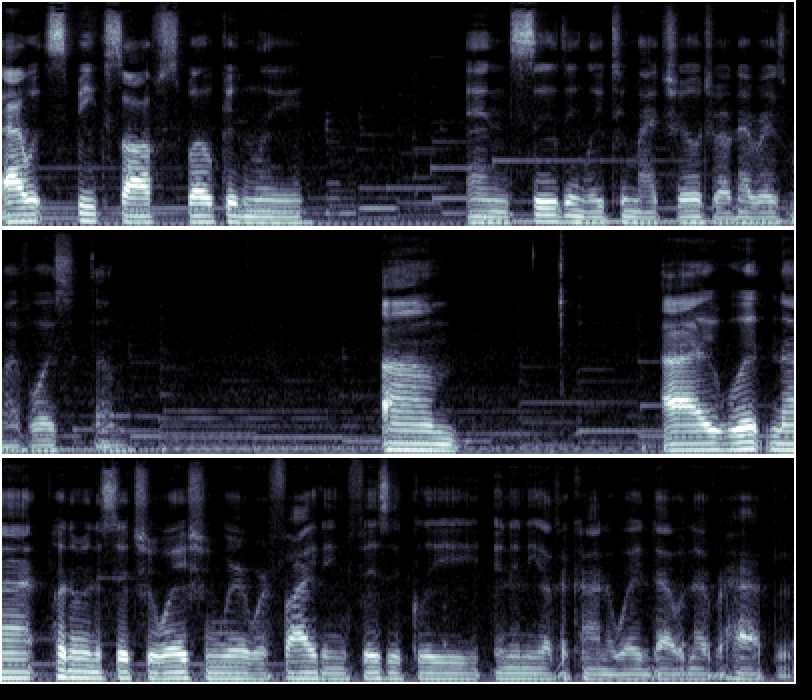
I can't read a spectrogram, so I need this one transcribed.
I would speak soft spokenly and soothingly to my children. I'll never raise my voice at them. Um, I would not put them in a situation where we're fighting physically in any other kind of way. That would never happen.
